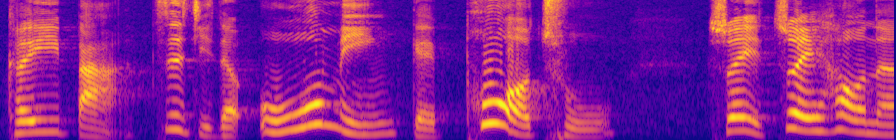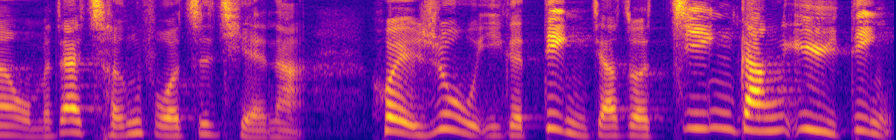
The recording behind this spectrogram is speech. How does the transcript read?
可以把自己的无明给破除，所以最后呢，我们在成佛之前呐、啊，会入一个定，叫做金刚喻定。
